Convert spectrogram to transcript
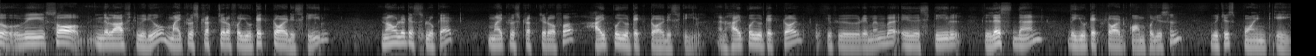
So, we saw in the last video microstructure of a eutectoid steel. Now, let us look at microstructure of a hypoeutectoid steel and hypoeutectoid if you remember is a steel less than the eutectoid composition which is 0.8.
